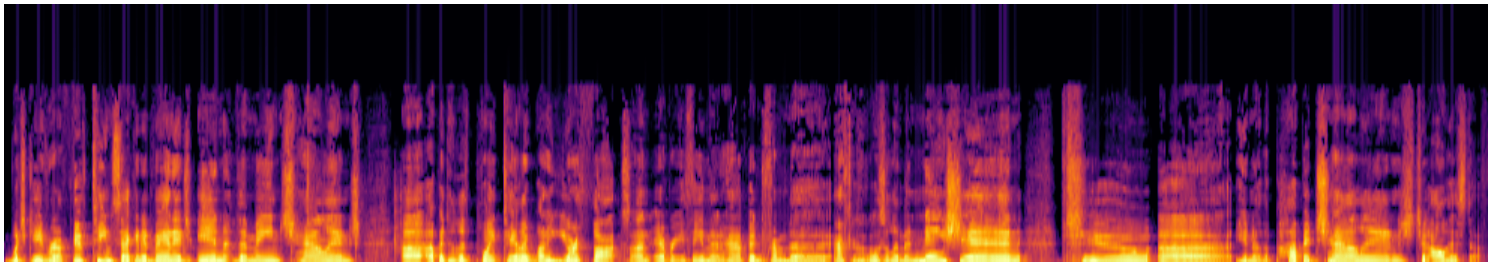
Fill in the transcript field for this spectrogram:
which gave her a 15 second advantage in the main challenge. Uh, up until this point, Taylor, what are your thoughts on everything that happened from the After Coco's elimination to, uh, you know, the puppet challenge to all this stuff?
